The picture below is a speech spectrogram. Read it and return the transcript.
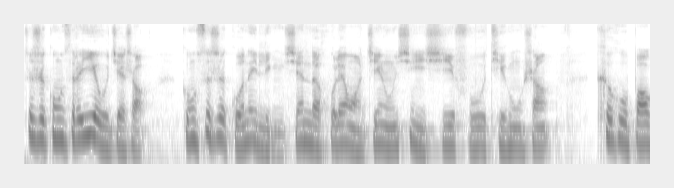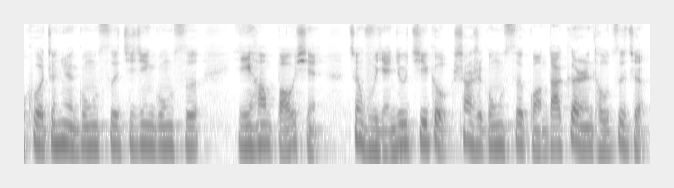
这是公司的业务介绍。公司是国内领先的互联网金融信息服务提供商，客户包括证券公司、基金公司、银行、保险、政府研究机构、上市公司、广大个人投资者。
